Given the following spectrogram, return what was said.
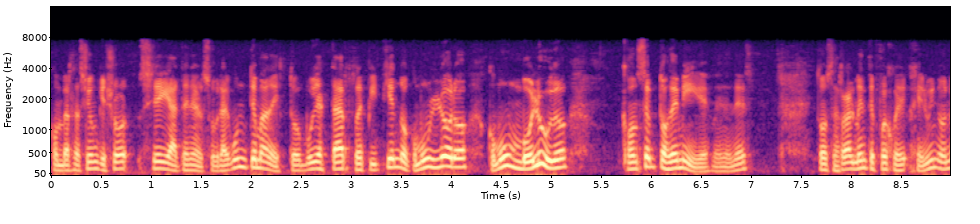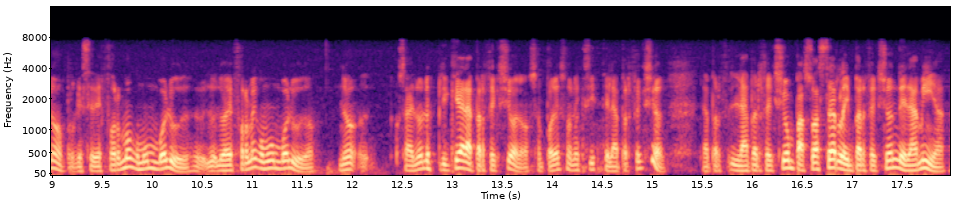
conversación que yo llegue a tener sobre algún tema de esto, voy a estar repitiendo como un loro, como un boludo, conceptos de Miguel, ¿me entendés? Entonces, ¿realmente fue genuino? No, porque se deformó como un boludo, lo deformé como un boludo. No, o sea, no lo expliqué a la perfección, o sea, por eso no existe la perfección. La perfección pasó a ser la imperfección de la mía.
